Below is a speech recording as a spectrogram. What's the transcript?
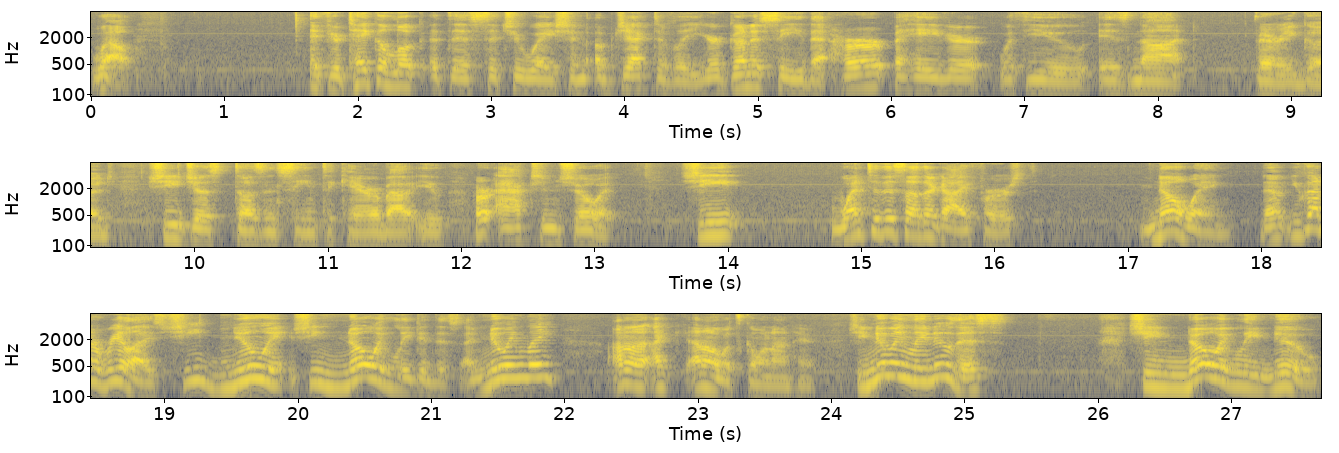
Well, if you take a look at this situation objectively, you're going to see that her behavior with you is not very good. She just doesn't seem to care about you. Her actions show it. She went to this other guy first, knowing Now you got to realize she knew it. She knowingly did this. I knowingly, I don't, I, I don't know what's going on here. She knowingly knew this. She knowingly knew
